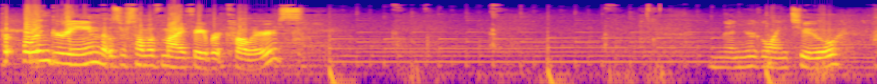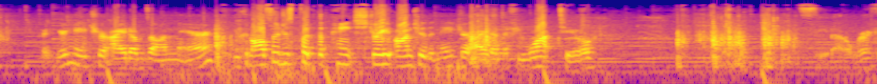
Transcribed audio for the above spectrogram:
purple and green, those are some of my favorite colors. And then you're going to Put your nature items on there. You can also just put the paint straight onto the nature item if you want to. See, that'll work.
